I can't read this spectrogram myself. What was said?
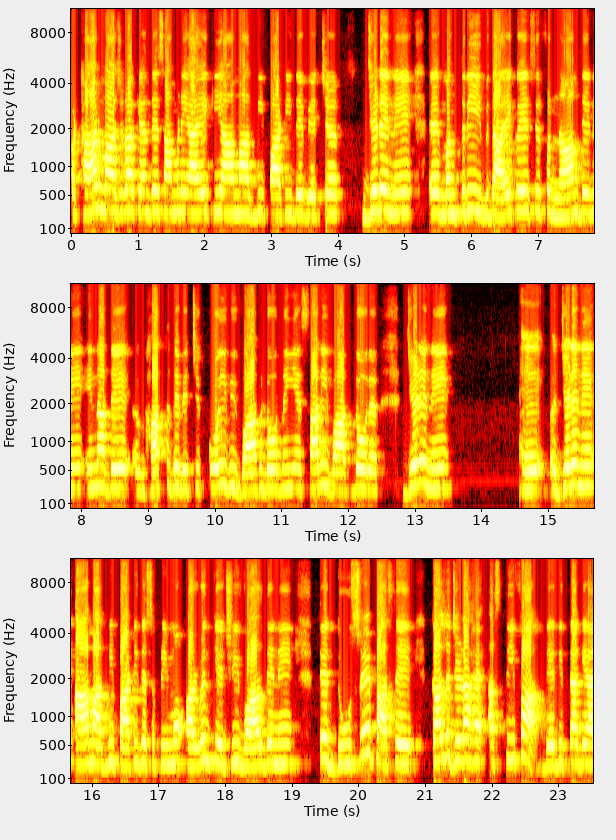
ਪਠਾਨ ਮਾਜਰਾ ਕਹਿੰਦੇ ਸਾਹਮਣੇ ਆਏ ਕਿ ਆਮ ਆਦਮੀ ਪਾਰਟੀ ਦੇ ਵਿੱਚ ਜਿਹੜੇ ਨੇ ਮੰਤਰੀ, ਵਿਧਾਇਕ, ਇਹ ਸਿਰਫ ਨਾਮ ਦੇ ਨੇ, ਇਹਨਾਂ ਦੇ ਹੱਥ ਦੇ ਵਿੱਚ ਕੋਈ ਵੀ ਵਾਕਡੋਰ ਨਹੀਂ ਹੈ, ਸਾਰੀ ਵਾਕਡੋਰ ਜਿਹੜੇ ਨੇ ਜਿਹੜੇ ਨੇ ਆਮ ਆਦਮੀ ਪਾਰਟੀ ਦੇ ਸੁਪਰੀਮੋ ਅਰਵਿੰਦ ਕੇਜਰੀਵਾਲ ਦੇ ਨੇ ਤੇ ਦੂਸਰੇ ਪਾਸੇ ਕੱਲ ਜਿਹੜਾ ਹੈ ਅਸਤੀਫਾ ਦੇ ਦਿੱਤਾ ਗਿਆ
